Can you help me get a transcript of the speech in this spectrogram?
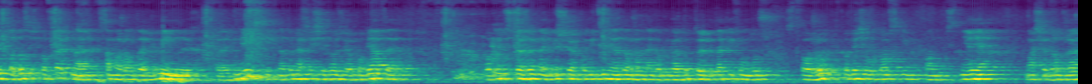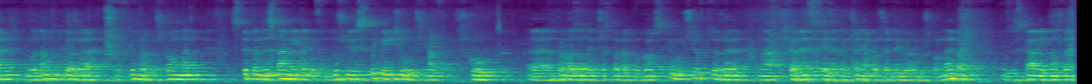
jest to dosyć powszechne w samorządach gminnych e, i miejskich, natomiast jeśli chodzi o powiaty, powiem szczerze, w najbliższej okolicy nie znam żadnego powiatu, który by taki fundusz stworzył. W powiecie łukowskim on istnieje, ma się dobrze. Dodam tylko, że w tym roku szkolnym stypendystami tego funduszu jest 105 uczniów szkół e, prowadzonych przez powiat łukowski, uczniów, którzy na świadectwie zakończenia poprzedniego roku szkolnego uzyskali notę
